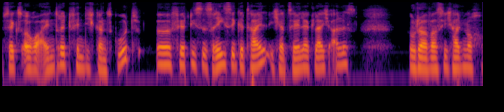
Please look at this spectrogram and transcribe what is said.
6 Euro Eintritt finde ich ganz gut äh, für dieses riesige Teil. Ich erzähle ja gleich alles. Oder was ich halt noch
